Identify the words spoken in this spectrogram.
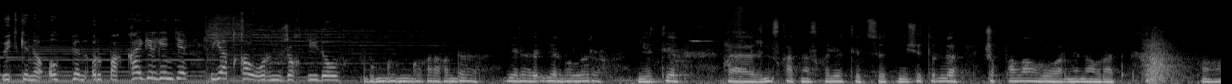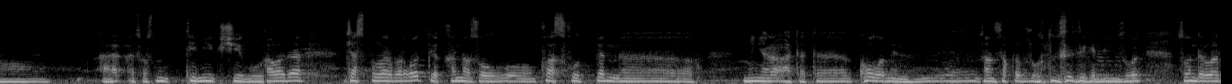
Өйткені ұлт пен ұрпаққа келгенде ұятқа орын жоқ дейді ол. Бүгінгі күнге қарағанда ер, ер балалар ерте ә, жыныс қатынасқа ерте түседі. Неше түрлі жұқпалы аурулармен ауырады. Ә, сосын темекі шегу. Қалада жас балалар бар ғой тек қана сол фастфудпен ә, минерал этот коламен жан сақтап деген дейміз ғой. Сондайлар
